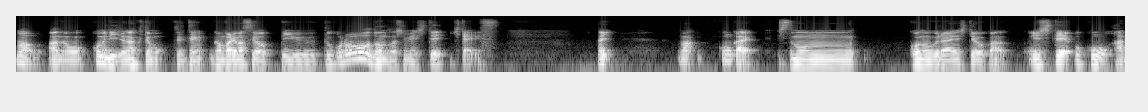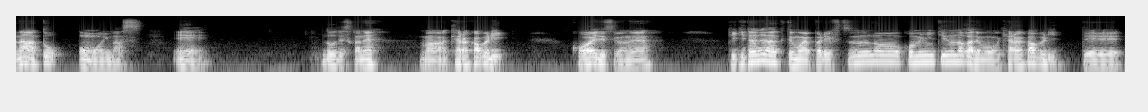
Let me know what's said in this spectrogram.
まあ、あの、コメディじゃなくても全然頑張れますよっていうところをどんどん示していきたいです。はい。まあ、今回質問このぐらいにしておか、しておこうかなと思います。えー、どうですかね。まあ、キャラかぶり、怖いですよね。劇団じゃなくてもやっぱり普通のコミュニティの中でもキャラかぶりって、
